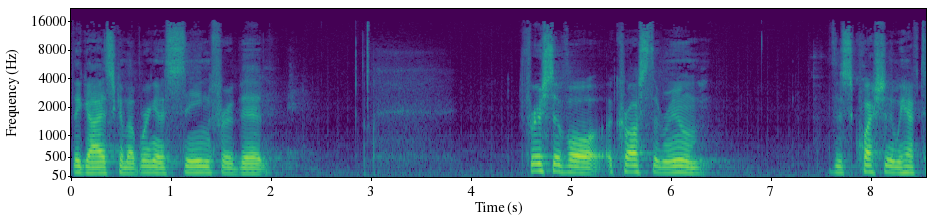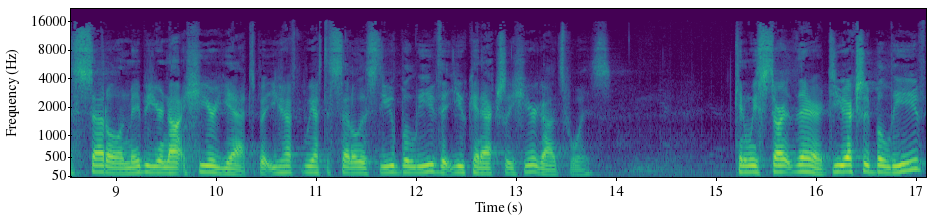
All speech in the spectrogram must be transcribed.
the guys come up. We're going to sing for a bit. First of all, across the room, this question that we have to settle, and maybe you're not here yet, but have, we have to settle this. Do you believe that you can actually hear God's voice? Can we start there? Do you actually believe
